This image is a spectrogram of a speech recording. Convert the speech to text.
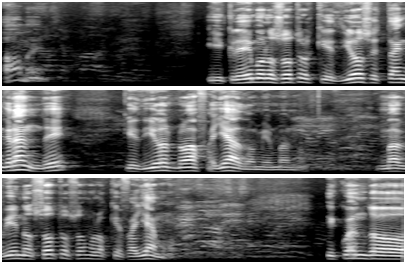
Amén. Y creemos nosotros que Dios es tan grande que Dios no ha fallado, mi hermano. Más bien nosotros somos los que fallamos. Y cuando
